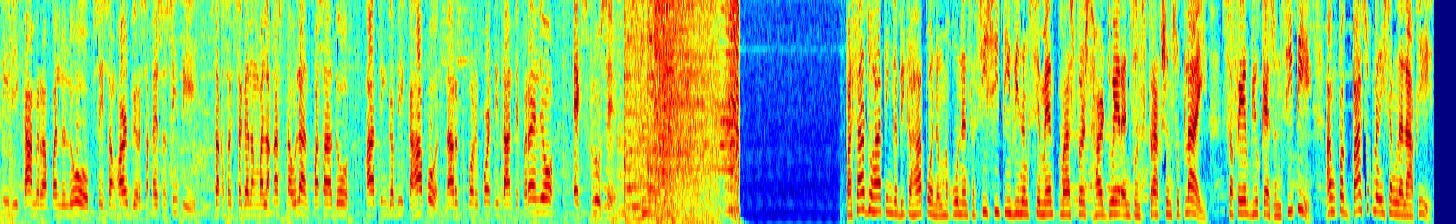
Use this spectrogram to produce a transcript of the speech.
CCTV camera panluloob sa isang hardware sa Quezon City sa kasagsagan ng malakas na ulan pasado hating gabi kahapon. Narito po ang report ni Dante Perelio, exclusive. Pasado hating gabi kahapon nang makunan sa CCTV ng Cement Masters Hardware and Construction Supply sa Fairview, Quezon City ang pagpasok ng isang lalaki.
